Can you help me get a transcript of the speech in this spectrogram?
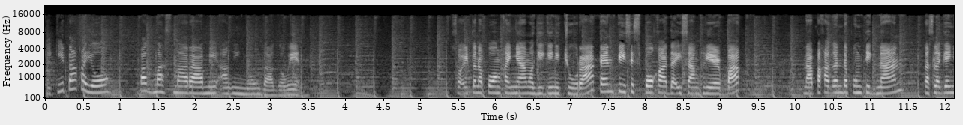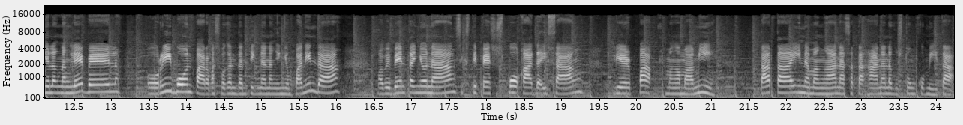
Kikita kayo pag mas marami ang inyong gagawin. So ito na po ang kanya magiging itsura. 10 pieces po kada isang clear pack. Napakaganda pong tignan. Tapos lagyan nyo lang ng label o ribbon para mas magandang tignan ng inyong paninda. Mabibenta nyo ng 60 pesos po kada isang clear pack, mga mami. Tatay na mga nasa tahanan na gustong kumita.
